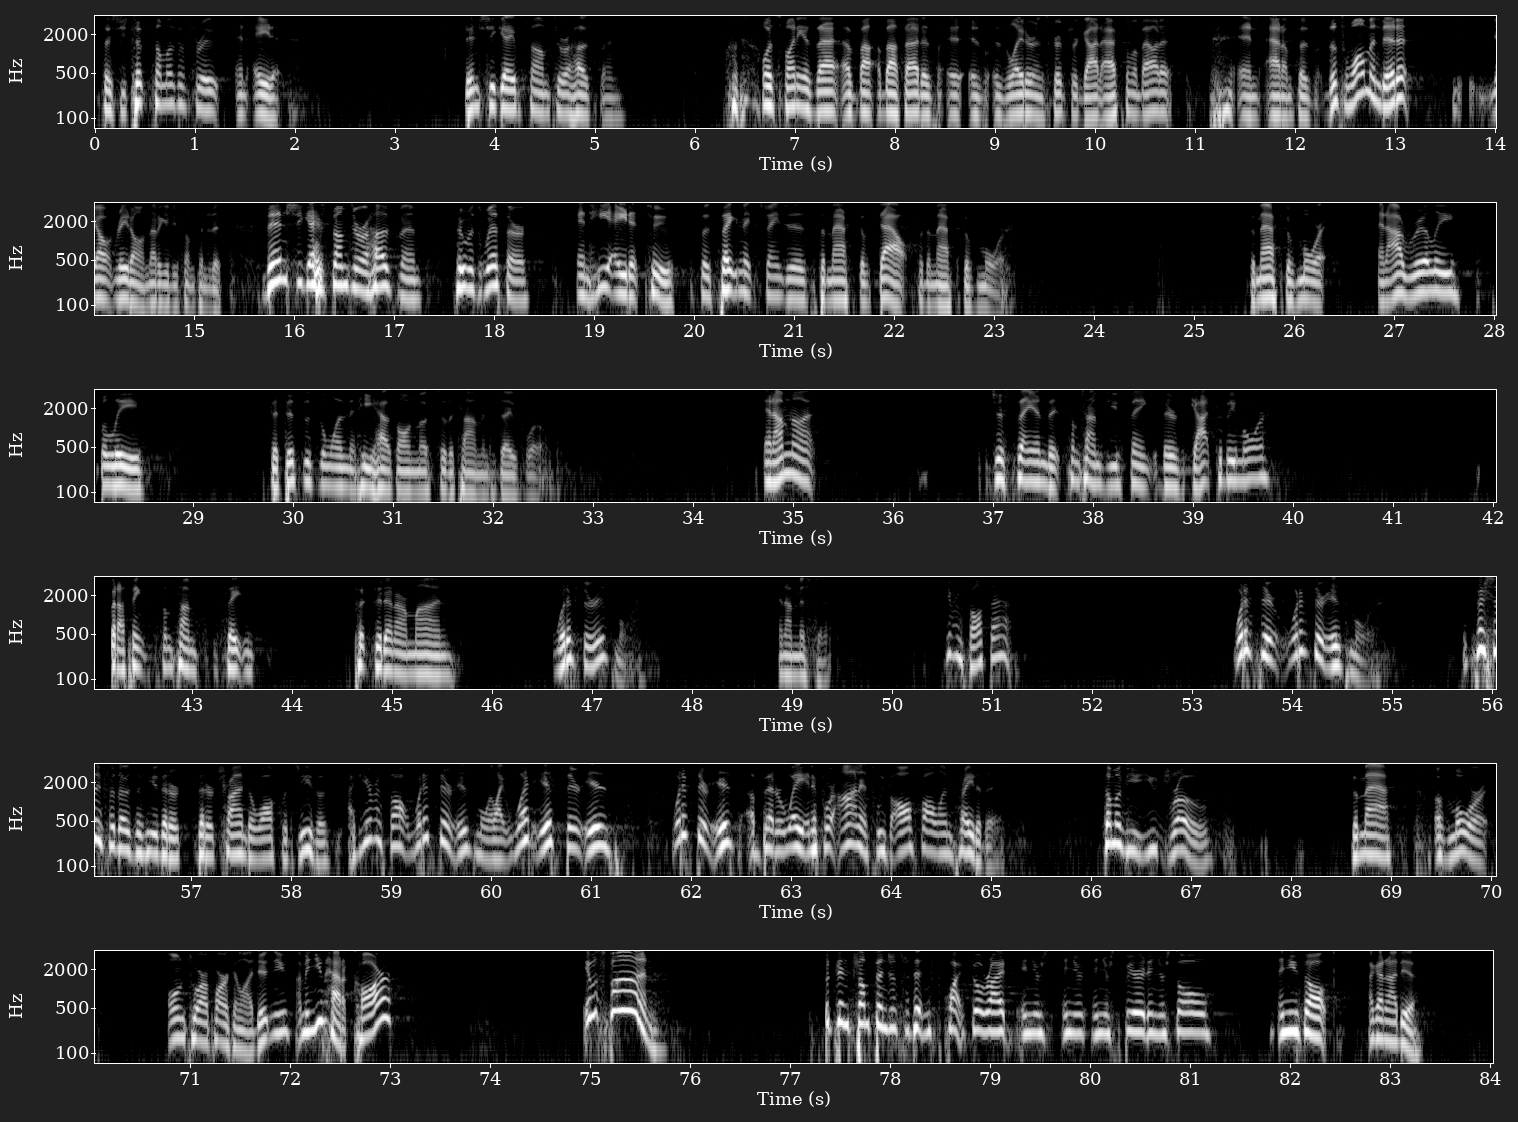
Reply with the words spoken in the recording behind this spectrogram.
So she took some of the fruit and ate it. Then she gave some to her husband. What's funny is that about, about that is, is, is later in Scripture, God asked him about it. And Adam says, This woman did it. Y'all read on, that'll give you something to do. Then she gave some to her husband who was with her, and he ate it too. So Satan exchanges the mask of doubt for the mask of more. The mask of more. And I really believe that this is the one that he has on most of the time in today's world. And I'm not just saying that sometimes you think there's got to be more, but I think sometimes Satan puts it in our mind what if there is more? And I'm missing it. You ever thought that? What if there, what if there is more? Especially for those of you that are that are trying to walk with Jesus. Have you ever thought, what if there is more? Like, what if there is, what if there is a better way? And if we're honest, we've all fallen prey to this. Some of you, you drove the mask of more onto our parking lot, didn't you? I mean, you had a car. It was fun. But then something just didn't quite feel right in your in your in your spirit, in your soul, and you thought, I got an idea.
